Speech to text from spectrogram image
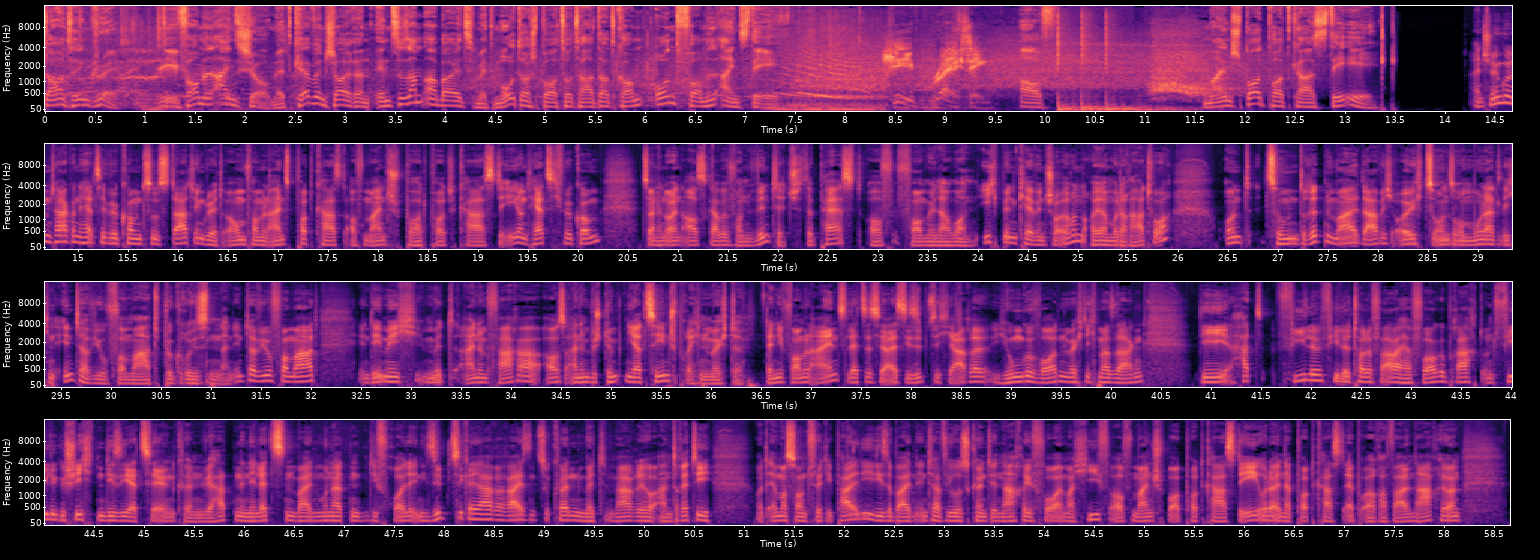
Starting Grid, die Formel 1 Show mit Kevin Scheuren in Zusammenarbeit mit motorsporttotal.com und Formel1.de. Keep racing Auf meinsportpodcast.de. Einen schönen guten Tag und herzlich willkommen zu Starting Grid, eurem Formel 1 Podcast auf meinsportpodcast.de und herzlich willkommen zu einer neuen Ausgabe von Vintage, The Past of Formula One. Ich bin Kevin Scheuren, euer Moderator und zum dritten Mal darf ich euch zu unserem monatlichen Interviewformat begrüßen. Ein Interviewformat, in dem ich mit einem Fahrer aus einem bestimmten Jahrzehnt sprechen möchte. Denn die Formel 1, letztes Jahr ist die 70 Jahre jung geworden, möchte ich mal sagen die hat viele, viele tolle Fahrer hervorgebracht und viele Geschichten, die sie erzählen können. Wir hatten in den letzten beiden Monaten die Freude, in die 70er Jahre reisen zu können mit Mario Andretti und Emerson Fittipaldi. Diese beiden Interviews könnt ihr nach wie vor im Archiv auf meinsportpodcast.de oder in der Podcast-App eurer Wahl nachhören.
